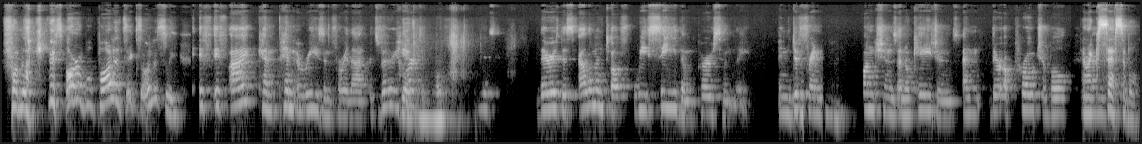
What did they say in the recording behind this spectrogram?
from like this horrible politics, honestly. If if I can pin a reason for that, it's very hard. Yeah. There is this element of we see them personally in different mm-hmm. functions and occasions, and they're approachable. They're accessible.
